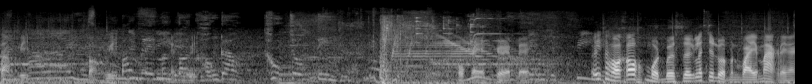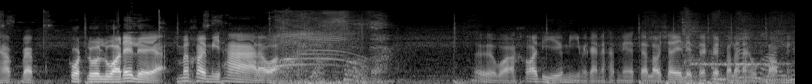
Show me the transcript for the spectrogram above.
สามวิสองวิป้อมเลนมังกรข อเราถูกโอเคเกิดเลยเฮ้ยถ้าพอเข้าหมดเบอร์เซิร์กแล้วจรวดมันไวมากเลยนะครับ แบบกดรัวๆได้เลยอะไม่ค่อยมีท่าแล้วอะเออว่ะข้อดีก็มีเหมือนกันนะครับเนี่ยแต่เราใช้เลนไซเคิลไปแล้วนะผมรอบนึง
